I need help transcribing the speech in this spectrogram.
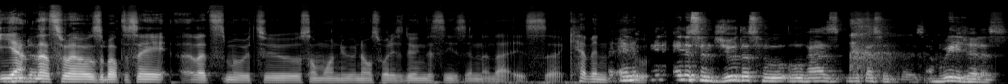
Yeah, that's what I was about to say. Uh, let's move to someone who knows what he's doing this season, and that is uh, Kevin. who... Innocent Judas who who has Newcastle boys. I'm really jealous.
